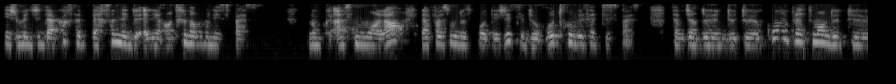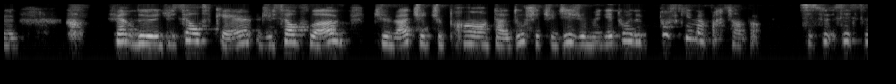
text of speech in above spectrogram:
et je me dis, d'accord, cette personne, elle est rentrée dans mon espace. Donc, à ce moment-là, la façon de se protéger, c'est de retrouver cet espace. Ça veut dire de, te complètement te faire du self-care, du self-love. Tu vas, tu, prends ta douche et tu dis, je me nettoie de tout ce qui ne m'appartient pas. C'est se,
